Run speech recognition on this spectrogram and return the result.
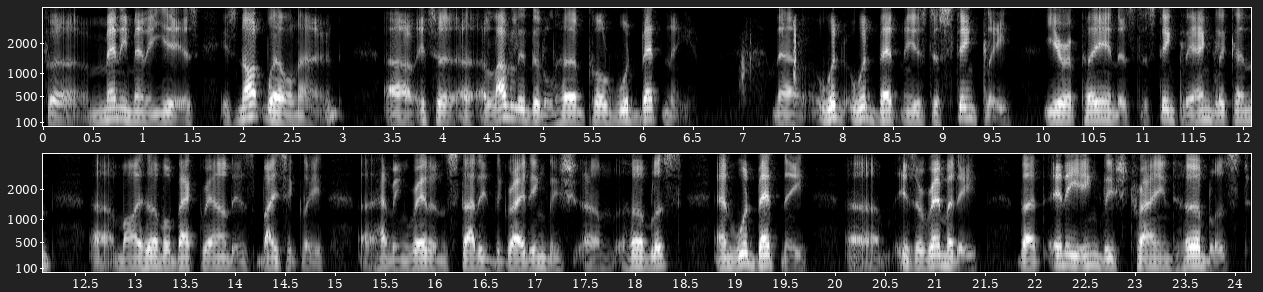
for many many years. Is not well known. it's a, a lovely little herb called wood betony. Now, Wood, Wood Betony is distinctly European, it's distinctly Anglican. Uh, my herbal background is basically uh, having read and studied the great English um, herbalists, and Wood Betony uh, is a remedy that any English trained herbalist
